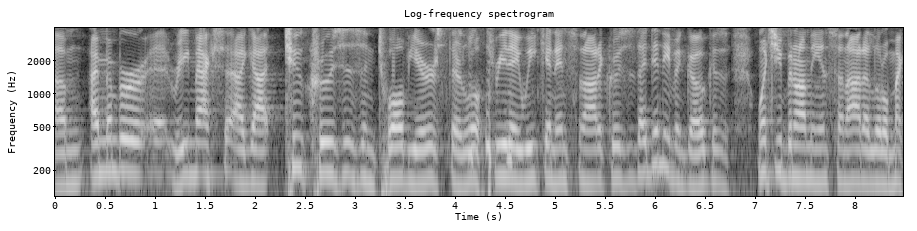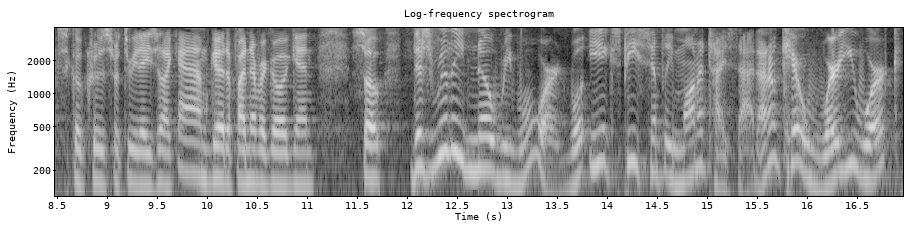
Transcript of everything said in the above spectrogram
Um, I remember at Remax, I got two cruises in 12 years. They're little three day weekend Ensenada cruises. I didn't even go because once you've been on the Ensenada little Mexico cruise for three days, you're like, ah, I'm good if I never go again. So there's really no reward. Well, EXP simply monetize that. I don't care where you work.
